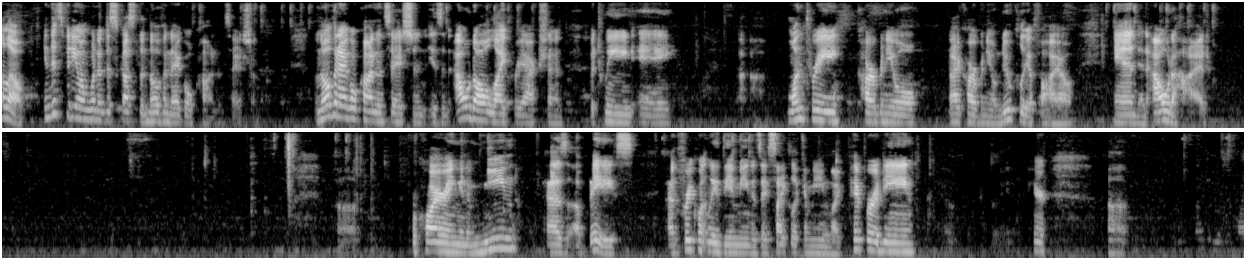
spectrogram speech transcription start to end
Hello, in this video I'm going to discuss the Knoevenagel condensation. The Knoevenagel condensation is an aldol-like reaction between a 1,3-carbonyl dicarbonyl nucleophile and an aldehyde. Uh, requiring an amine as a base, and frequently the amine is a cyclic amine like piperidine, here. Uh,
